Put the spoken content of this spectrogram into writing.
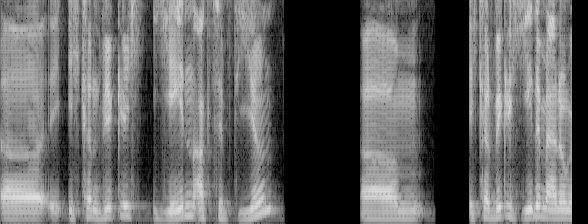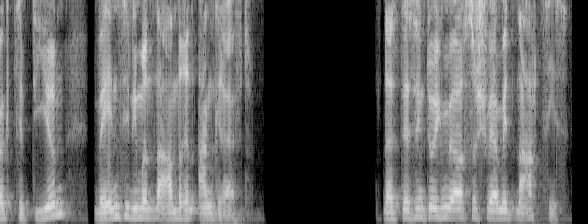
äh, ich kann wirklich jeden akzeptieren. Ähm, ich kann wirklich jede Meinung akzeptieren, wenn sie niemanden anderen angreift. Das, deswegen tue ich mir auch so schwer mit Nazis.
